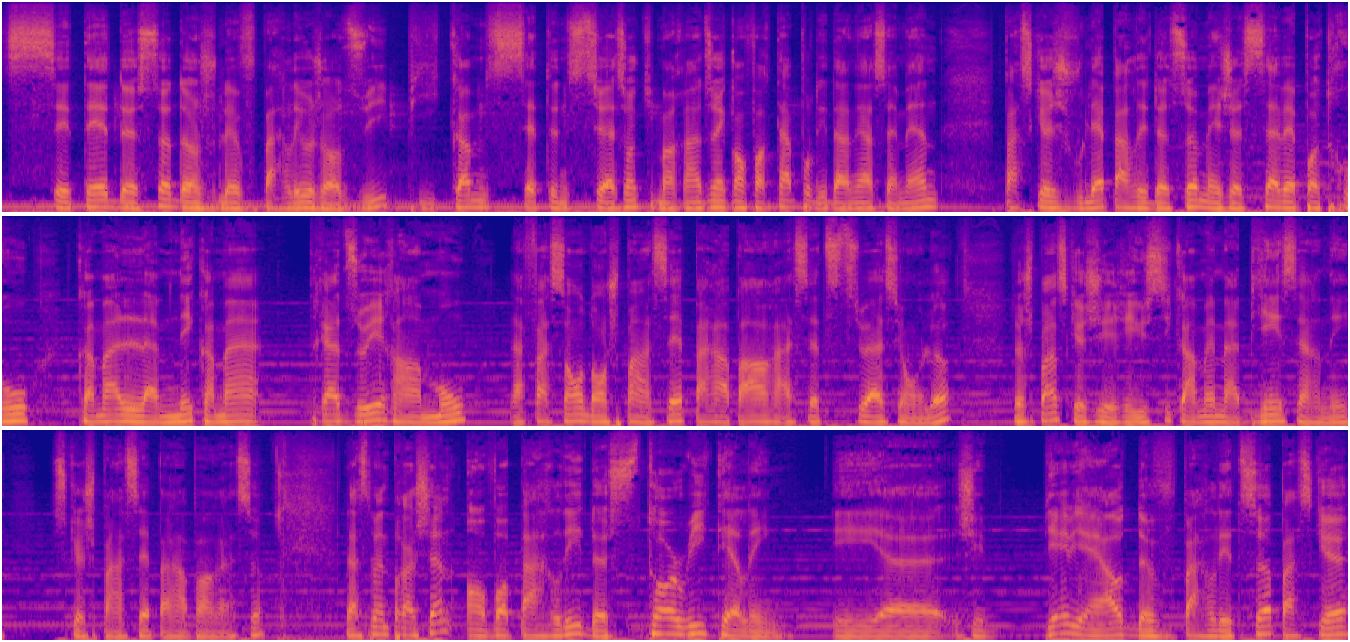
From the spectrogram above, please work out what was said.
c'était de ça dont je voulais vous parler aujourd'hui. Puis comme c'est une situation qui m'a rendu inconfortable pour les dernières semaines, parce que je voulais parler de ça, mais je savais pas trop comment l'amener, comment traduire en mots la façon dont je pensais par rapport à cette situation-là. Là, je pense que j'ai réussi quand même à bien cerner ce que je pensais par rapport à ça. La semaine prochaine, on va parler de storytelling. Et euh, j'ai bien, bien hâte de vous parler de ça parce que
